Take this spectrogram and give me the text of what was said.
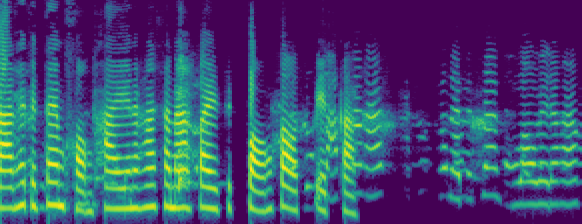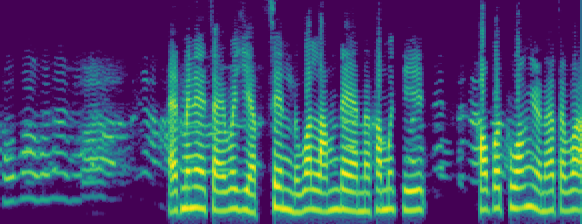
การให้เป็นแต้มของไทยนะคะ ชนะไปสิบสองต่อสิบเอ็ดค่ะก็เลยเป็นแต้มของเราเลยนะคะเขาก็เขาได้แอดไม่แน่ใจว่าเหยียบเส้นหรือว่าล้ำแดนนะคะเมื่อกี้เขาประท้วงอยู่นะ แต่ว่า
